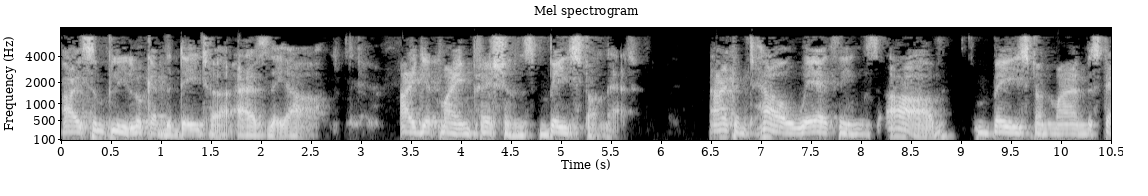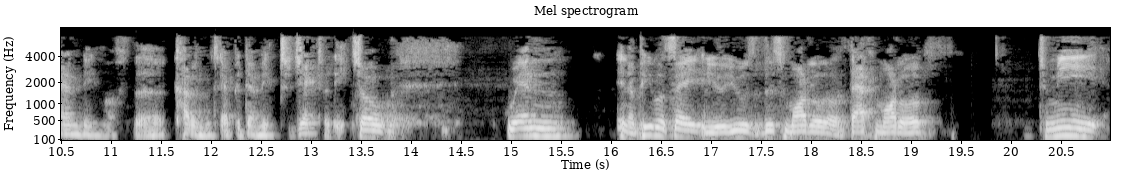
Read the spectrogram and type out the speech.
I simply look at the data as they are. I get my impressions based on that. I can tell where things are based on my understanding of the current epidemic trajectory. So when, you know, people say you use this model or that model, to me,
